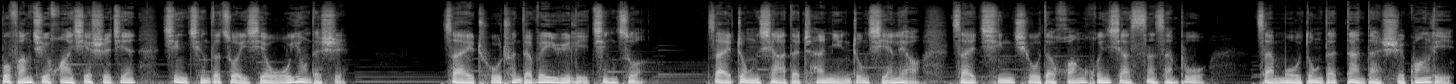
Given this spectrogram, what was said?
不妨去花一些时间，尽情的做一些无用的事，在初春的微雨里静坐，在仲夏的蝉鸣中闲聊，在清秋的黄昏下散散步，在暮冬的淡淡时光里。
